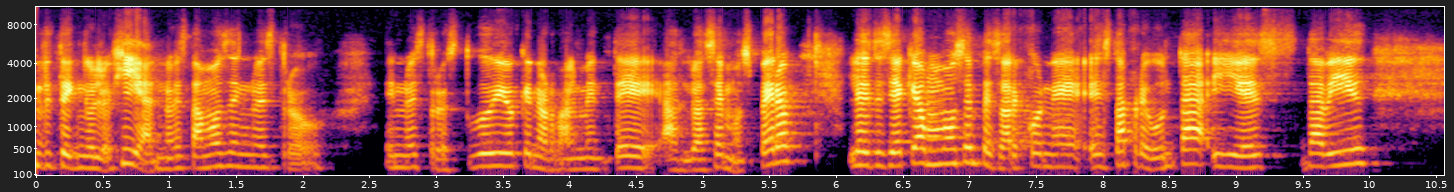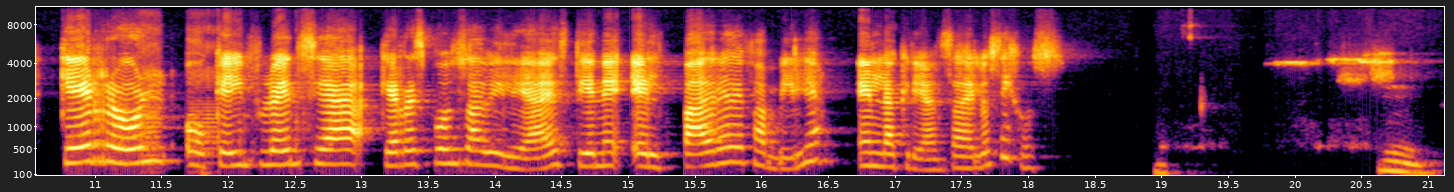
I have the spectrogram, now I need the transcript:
tecnología, no estamos en nuestro, en nuestro estudio que normalmente lo hacemos, pero les decía que vamos a empezar con eh, esta pregunta y es, David, ¿qué rol o qué influencia, qué responsabilidades tiene el padre de familia en la crianza de los hijos? Hmm.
